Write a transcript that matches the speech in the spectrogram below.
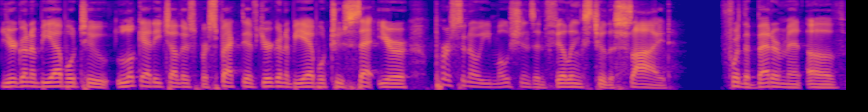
You're going to be able to look at each other's perspective. You're going to be able to set your personal emotions and feelings to the side for the betterment of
